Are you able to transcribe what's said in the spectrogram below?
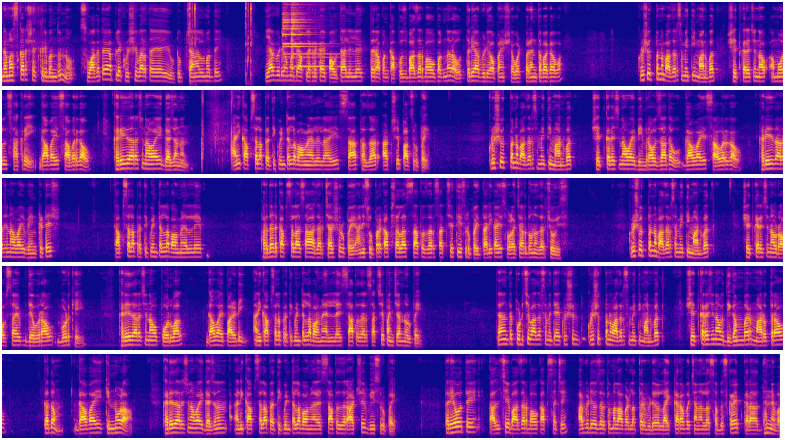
नमस्कार शेतकरी बंधूंनो स्वागत आहे आपले कृषी वार्ता या यूट्यूब चॅनलमध्ये या व्हिडिओमध्ये आपल्याकडे काही पावत्या आलेल्या आहेत तर आपण कापूस बाजारभाव बघणार आहोत तर या व्हिडिओ आपण शेवटपर्यंत बघावा. कृषी उत्पन्न बाजार समिती मानवत शेतकऱ्याचे नाव अमोल साखरे गाव आहे सावरगाव खरेदीदाराचे नाव आहे गजानन आणि कापसाला प्रति क्विंटलला भाव मिळालेला आहे सात हजार आठशे पाच रुपये. कृषी उत्पन्न बाजार समिती मानवत शेतकऱ्याचे नाव आहे भीमराव जाधव गाव आहे सावरगाव. खरेदीदाराचे नाव आहे व्यंकटेश. कापसाला प्रति क्विंटलला भाव मिळालेले फरदड कापसाला सहा हजार चारशे रुपये आणि सुपर कापसाला सात हजार सातशे तीस रुपये. तारीख आहे सोळा चार दोन हजार चोवीस. कृषी उत्पन्न बाजार समिती मानवत. शेतकऱ्याचे नाव रावसाहेब देवराव बोडखे खरेदीदाराचे नाव पोरवाल. गाव आहे पारडी आणि कापसाला प्रति क्विंटलला भाव मिळालेला आहे सात हजार सातशे पंच्याण्णव रुपये. त्यानंतर पुढची बाजार समिती आहे कृषी कृषी उत्पन्न बाजार समिती मानवत. शेतकऱ्याचे नाव दिगंबर मारुतराव कदम. गाव आहे किन्होळा. खरेदीदाराचे नाव आहे गजानन आणि कापसाला प्रति क्विंटलला भाव मिळाले सात हजार आठशे वीस रुपये. तर हे होते कालचे बाजारभाव कापसाचे. हा व्हिडिओ जर तुम्हाला आवडला तर व्हिडिओला लाईक करा व चॅनलला सबस्क्राईब करा. धन्यवाद.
